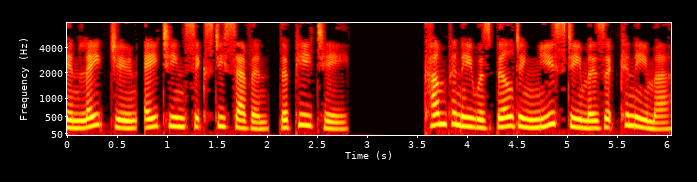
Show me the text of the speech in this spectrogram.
In late June, 1867, the PT. Company was building new steamers at Canemah.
